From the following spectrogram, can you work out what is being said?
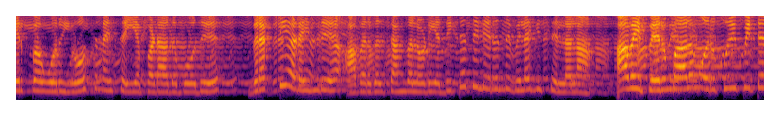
ஏற்ப ஒரு யோசனை செய்யப்படாத போது விரக்தி அடைந்து அவர்கள் தங்களுடைய திட்டத்தில் இருந்து விலகி செல்லலாம். அவை பெரும்பாலும் ஒரு குறிப்பிட்ட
